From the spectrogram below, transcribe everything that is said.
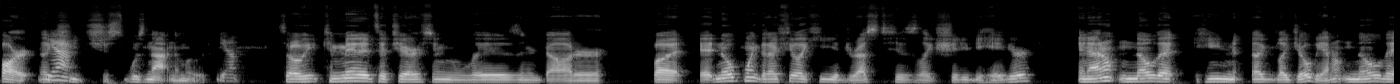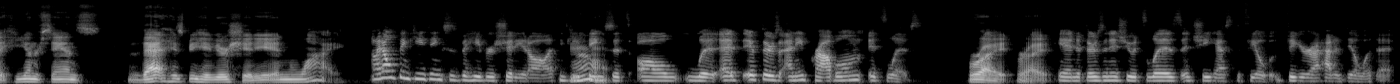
fart. Like Yeah. she just was not in the mood. Yeah. So he committed to cherishing Liz and her daughter, but at no point did I feel like he addressed his like shitty behavior. And I don't know that he like like Jovi. I don't know that he understands that his behavior is shitty and why. I don't think he thinks his behavior is shitty at all. I think he No. thinks it's all Liz. If, if there's any problem, it's Liz. Right, right, And if there's an issue, it's Liz, and she has to feel figure out how to deal with it.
